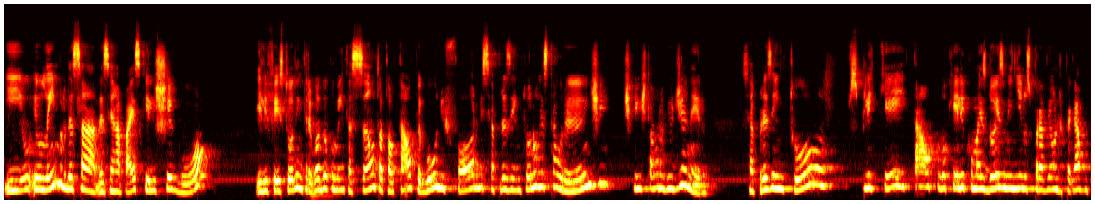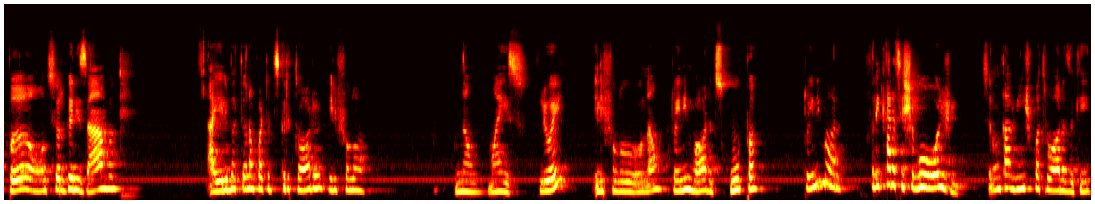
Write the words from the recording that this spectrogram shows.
E eu, eu lembro dessa, desse rapaz que ele chegou, ele fez toda, entregou a documentação, tal, tal, tal, pegou o uniforme, se apresentou no restaurante, acho que a gente estava no Rio de Janeiro. Se apresentou, expliquei e tal, coloquei ele com mais dois meninos para ver onde pegava o pão, onde se organizava. Aí ele bateu na porta do escritório e ele falou: Não, não é isso. Falei, oi? Ele falou: Não, tô indo embora, desculpa, tô indo embora. Falei, cara, você chegou hoje, você não tá 24 horas aqui.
